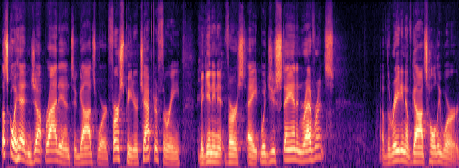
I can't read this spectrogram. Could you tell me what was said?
Let's go ahead and jump right into God's Word. 1 Peter chapter 3, beginning at verse 8. Would you stand in reverence of the reading of God's holy Word?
